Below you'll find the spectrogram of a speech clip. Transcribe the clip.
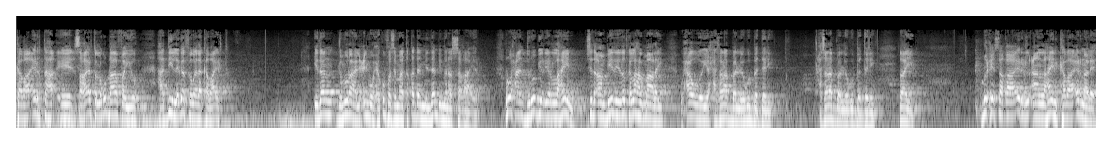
sakaa'irta lagu dhaafayo haddii laga fogaada kabaa'irta. Idan jumhuur ahlicilmi waxay ku fasir maa taqadama min denbi min asakaa'ir ruuxaan dunuub yaryar lahayn sida ambiyadii dadka la halmaalay waxaa weeye xasanaad baa loogu badeli xasanaad baa loogu bedeli ayib ruuxii sakaa'ir aan lahayn kabaa'irna leh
